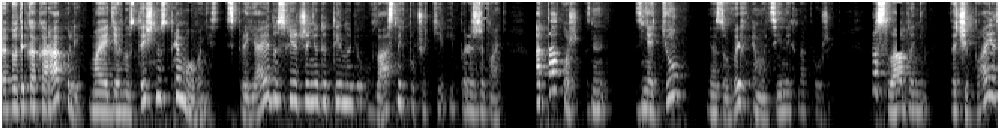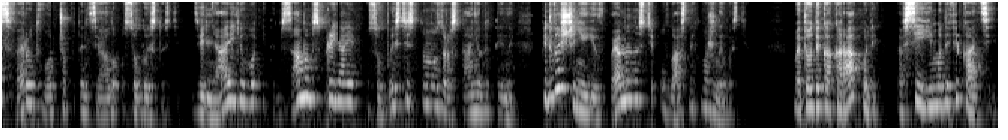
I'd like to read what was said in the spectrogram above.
Методика каракулі має діагностичну спрямованість і сприяє дослідженню дитиною власних почуттів і переживань, а також зняттю м'язових емоційних напружень, розслабленню, зачіпає сферу творчого потенціалу особистості, звільняє його і тим самим сприяє особистісному зростанню дитини, підвищенню її впевненості у власних можливостях. Методика каракулі та всі її модифікації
